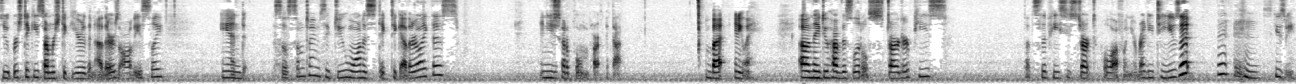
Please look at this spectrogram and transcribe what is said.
super sticky. Some are stickier than others, obviously. And so sometimes they do want to stick together like this. And you just got to pull them apart like that. But anyway. Oh, and they do have this little starter piece. That's the piece you start to pull off when you're ready to use it. Excuse me.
